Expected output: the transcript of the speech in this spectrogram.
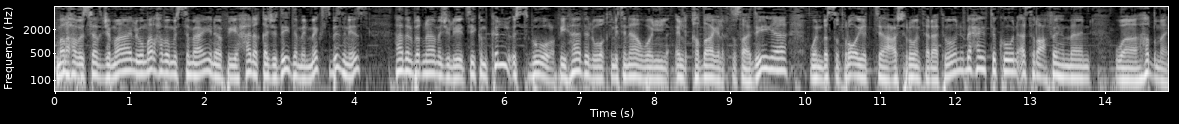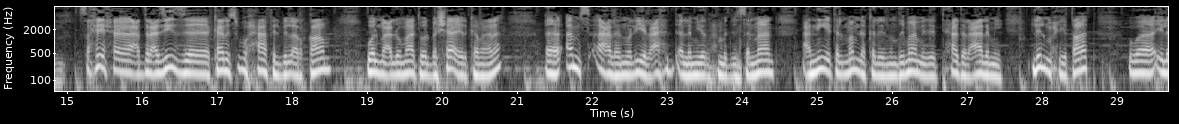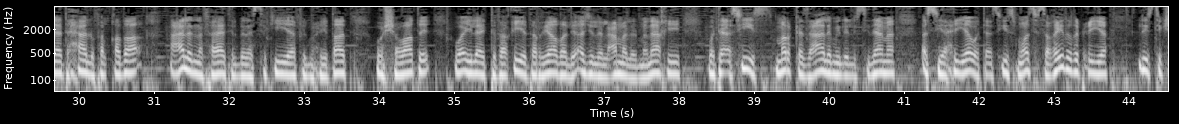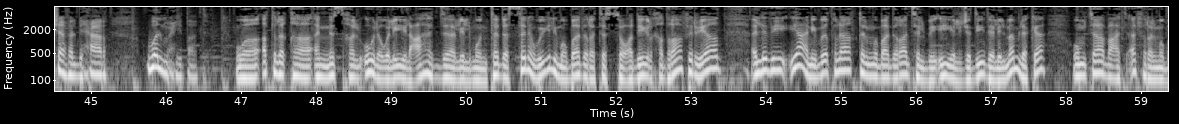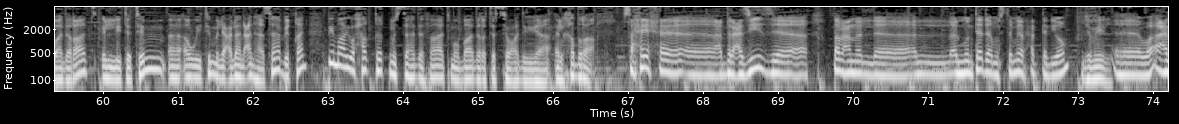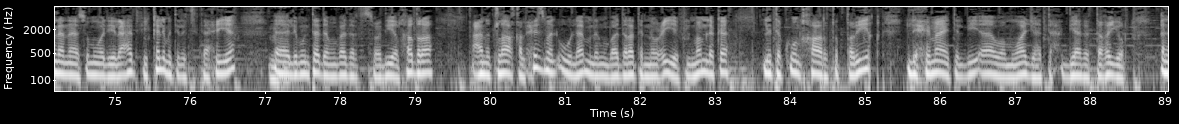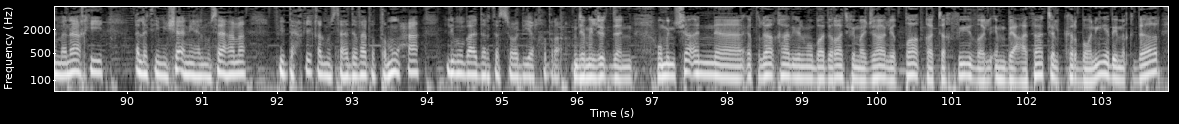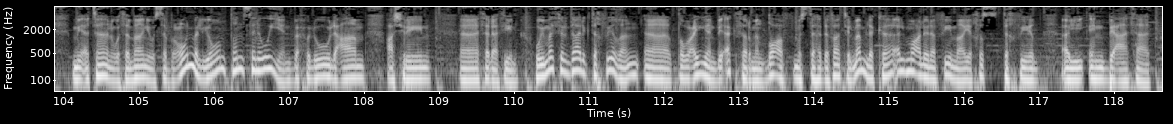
مرحبا أستاذ جمال ومرحبا مستمعينا في حلقة جديدة من Mix Business. هذا البرنامج اللي يأتيكم كل أسبوع في هذا الوقت نتناول القضايا الاقتصادية ونبسط رؤية 2030 بحيث تكون أسرع فهما وهضما. صحيح آه، عبد العزيز آه، كان أسبوع حافل بالأرقام والمعلومات والبشائر كمان آه، أمس أعلن ولي العهد الأمير محمد بن سلمان عن نية المملكة للانضمام إلى الاتحاد العالمي للمحيطات وإلى تحالف القضاء على النفايات البلاستيكية في المحيطات والشواطئ وإلى اتفاقية الرياضه لأجل العمل المناخي وتأسيس مركز عالمي للاستدامة السياحية وتأسيس مؤسسة غير ربحية لاستكشاف البحار والمحيطات. وأطلق النسخة الأولى ولي العهد للمنتدى السنوي لمبادرة السعودية الخضراء في الرياض الذي يعني بإطلاق المبادرات البيئية الجديدة للمملكة ومتابعة أثر المبادرات اللي تتم أو يتم الإعلان عنها سابقا بما يحقق مستهدفات مبادرة السعودية الخضراء. صحيح آه، عبد العزيز آه، طبعا ال- ال- المنتدى مستمر حتى اليوم. جميل. آه، وأعلن سمو ولي العهد في كلمة الافتتاحية آه، لمنتدى مبادرة السعودية الخضراء عن إطلاق الحزمة الأولى من المبادرات النوعية في المملكة لتكون خارطة الطريق لحماية البيئة ومواجهة تحديات التغير المناخي التي من شأنها المساهمة في تحقيق المستهدفات الطموحة لمبادرة السعودية الخضراء. جميل جدا. ومن شأن إطلاق هذه المبادرات في مجال الطاقة تخفيض الانبعاثات الكربونية بمقدار 278 مليون طن سنويا بحلول عام 2030 ويمثل ذلك تخفيضا آه، طوعيا بأكثر من ضعف مستهدفات المملكة المعلنة فيما يخص تخفيض الانبعاثات.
